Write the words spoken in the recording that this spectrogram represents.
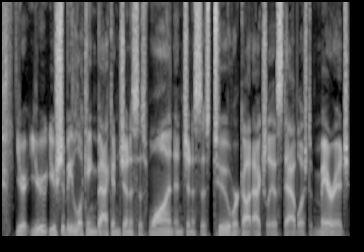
you you you should be looking back in Genesis one and Genesis two, where God actually established marriage,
